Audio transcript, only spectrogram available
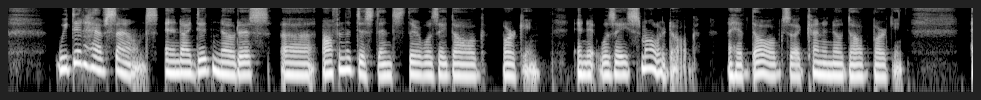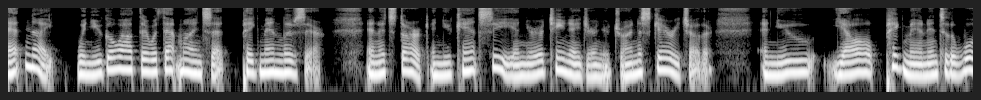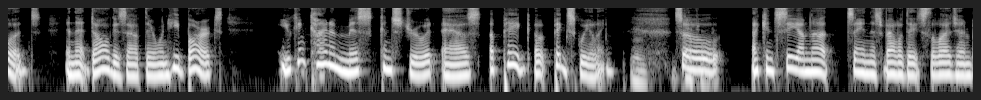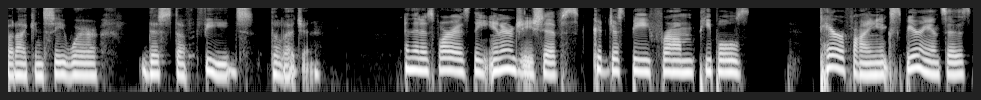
we did have sounds, and I did notice uh, off in the distance there was a dog barking, and it was a smaller dog. I have dogs, so I kind of know dog barking. At night, when you go out there with that mindset, Pigman lives there, and it's dark and you can't see, and you're a teenager and you're trying to scare each other, and you yell Pigman into the woods, and that dog is out there, when he barks, you can kind of misconstrue it as a pig, a pig squealing. Mm, so definitely. I can see, I'm not saying this validates the legend, but I can see where this stuff feeds the legend. And then as far as the energy shifts could just be from people's terrifying experiences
